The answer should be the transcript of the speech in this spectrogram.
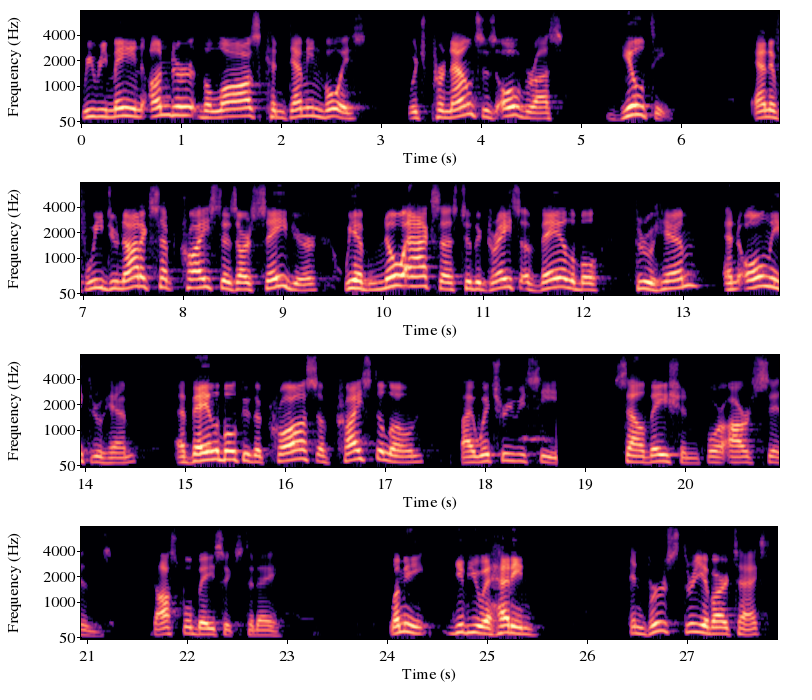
we remain under the law's condemning voice, which pronounces over us guilty. And if we do not accept Christ as our Savior, we have no access to the grace available through Him and only through Him, available through the cross of Christ alone, by which we receive salvation for our sins. Gospel basics today. Let me give you a heading. In verse 3 of our text,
